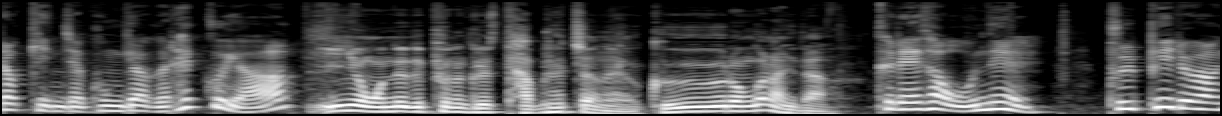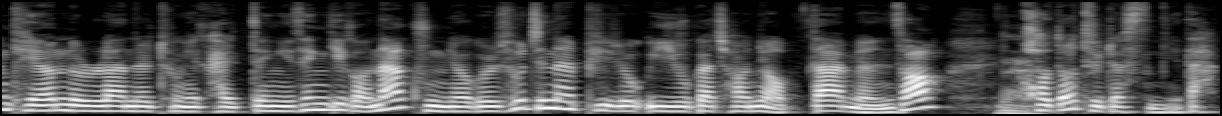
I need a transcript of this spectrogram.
이렇게 이제 공격을 했고요. 이인영 원내대표는 그래서 답을 했잖아요. 그런 건 아니다. 그래서 오늘 불필요한 개헌 논란을 통해 갈등이 생기거나 국력을 소진할 필요 이유가 전혀 없다면서 네. 걷어들였습니다.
